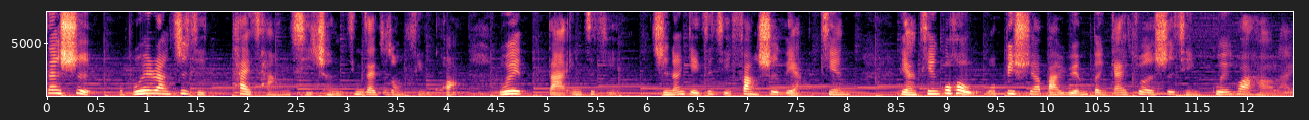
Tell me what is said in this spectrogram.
但是我不会让自己太长期沉浸在这种情况，我会答应自己，只能给自己放肆两天。两天过后，我必须要把原本该做的事情规划好来，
